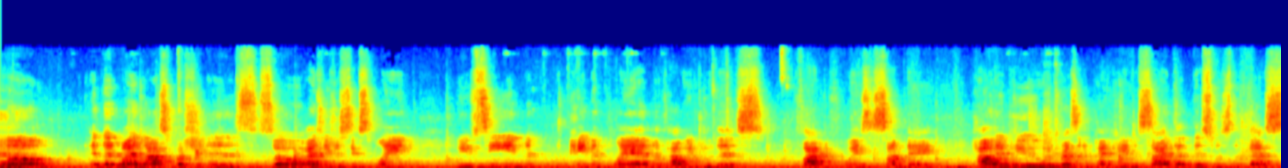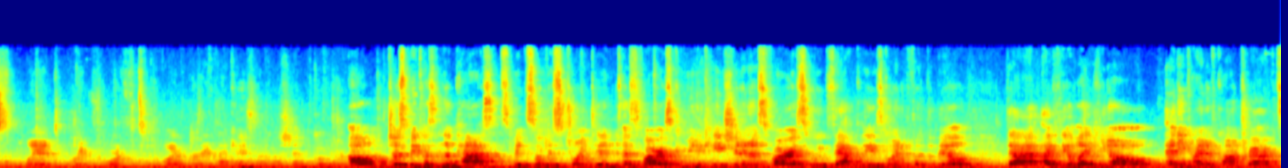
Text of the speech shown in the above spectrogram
Um, and then my last question is, so as you just explained, we've seen payment plan of how we do this five different ways to Sunday. How did you and President Pecchia decide that this was the best plan to bring forth to the library? I can answer that question. Go for it. Um, just because in the past it's been so disjointed as far as communication and as far as who exactly is going to foot the bill, that I feel like, you know, any kind of contract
